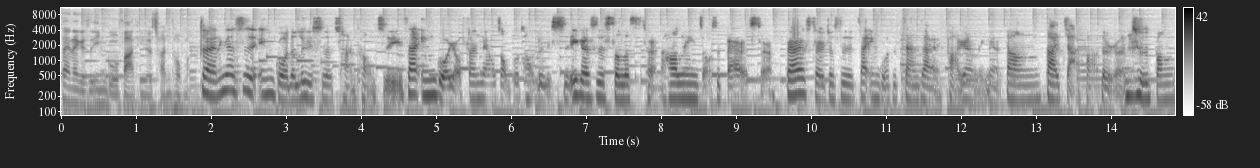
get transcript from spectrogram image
戴那个是英国法庭的传统吗？对，那个是英国的律师的传统之一。在英国有分两种不同律师，一个是 solicitor，然后另一种是 barrister。barrister 就是在英国是站在法院里面当戴假发的人，就是帮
